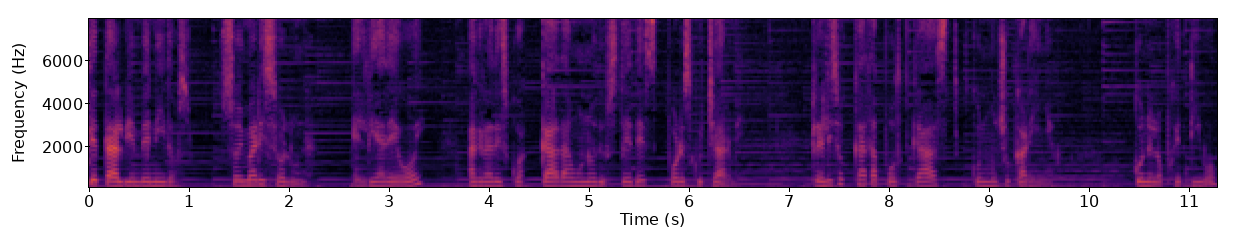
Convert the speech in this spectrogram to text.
¿Qué tal? Bienvenidos. Soy Marisol Luna. El día de hoy agradezco a cada uno de ustedes por escucharme. Realizo cada podcast con mucho cariño, con el objetivo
